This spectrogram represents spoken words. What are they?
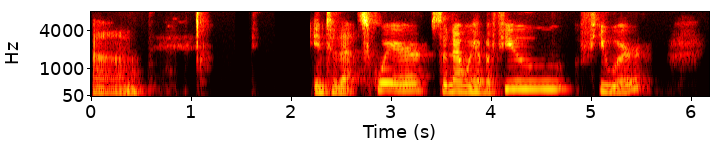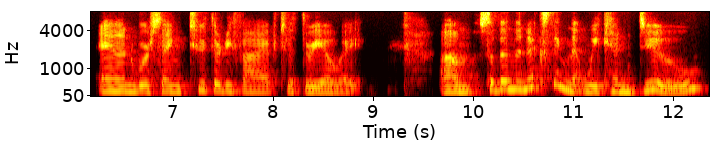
um, into that square. So now we have a few fewer, and we're saying 235 to 308. Um, so then the next thing that we can do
